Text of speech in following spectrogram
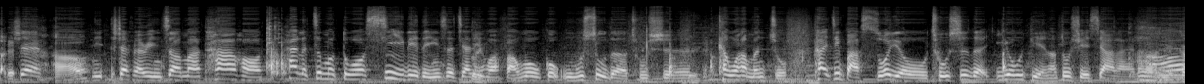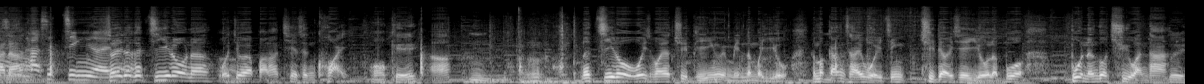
Chef，好你 Chef Larry，你知道吗？他哈、拍了这么多系列的银色嘉年华，访问过无数的厨师，看过他们煮，他已经把所有厨师的优点啊都学下来了。你看啊他是精人，所以这个鸡肉呢，我就要把它切成块 OK，啊。嗯嗯，那鸡肉为什么要去皮？因为没那么油。那么刚才我已经去掉一些油了，不过。不能够去完它，对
